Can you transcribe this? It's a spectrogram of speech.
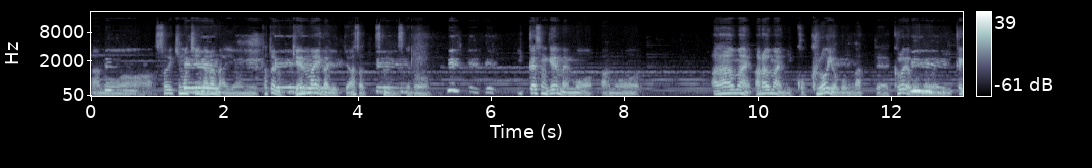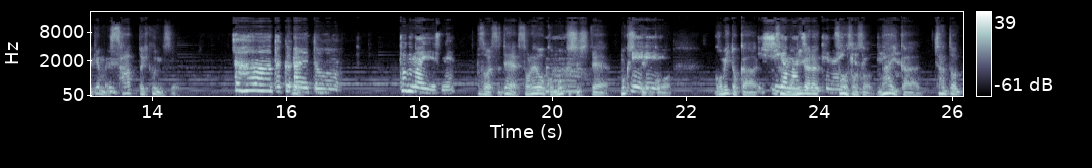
あのーそういう気持ちにならないように、例えば玄米がゆって朝作るんですけど。一回その玄米も、あのー洗う前、洗う前にこう黒いお盆があって、黒いお盆の上に一回玄米さーっと引くんですよ。ああ、たく、えっと、研ぐ前にですね。そうです。で、それをこう目視して、目視ってええこう、ゴミとか、石が混じってないかそうそうそう、ないか、ちゃんと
